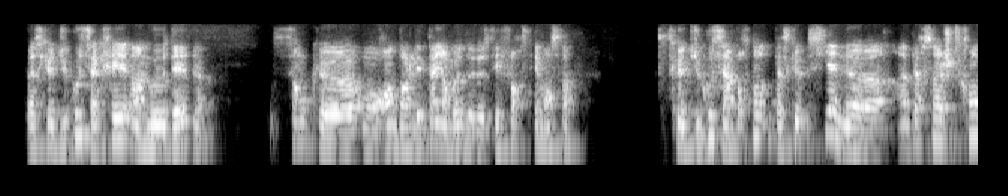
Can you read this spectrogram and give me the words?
parce que du coup, ça crée un modèle sans qu'on rentre dans le détail en mode c'est forcément ça. Parce que du coup, c'est important, parce que s'il y a euh, un personnage trans,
